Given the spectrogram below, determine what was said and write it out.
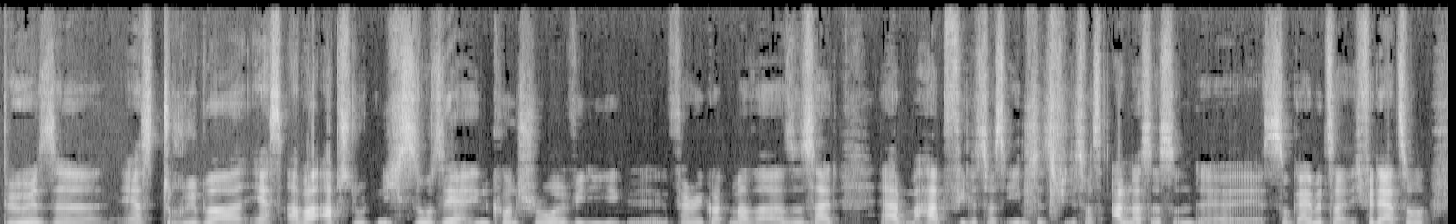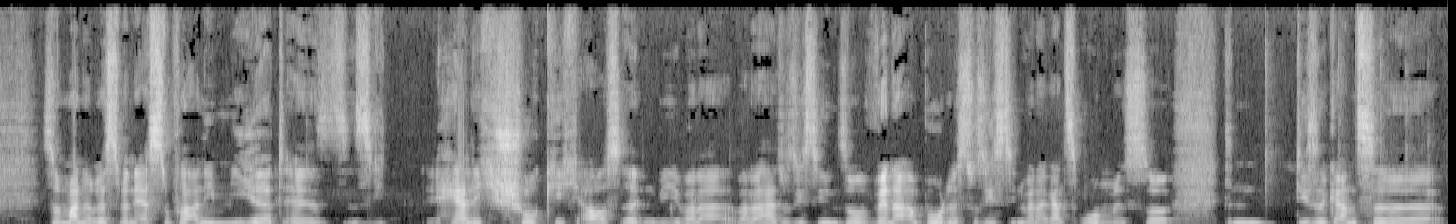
böse, er ist drüber, er ist aber absolut nicht so sehr in control wie die äh, Fairy Godmother. Also es ist halt, er hat vieles was ähnliches, vieles was anders ist und äh, er ist so geil mit seinen, ich finde, er hat so, so Manierismen, er ist super animiert, er sieht herrlich schurkig aus irgendwie, weil er, weil er halt, du siehst ihn so, wenn er am Boden ist, du siehst ihn, wenn er ganz oben ist, so, denn diese ganze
